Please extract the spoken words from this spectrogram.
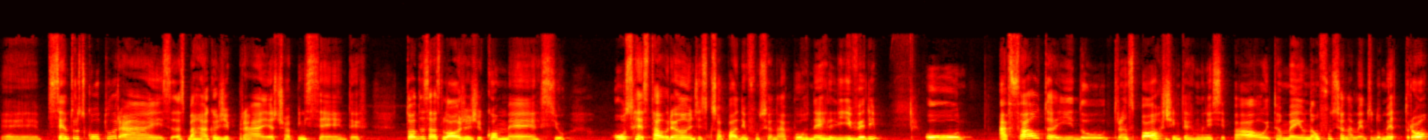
é, centros culturais, as barracas de praia, shopping center, todas as lojas de comércio, os restaurantes que só podem funcionar por delivery, o, a falta aí do transporte intermunicipal e também o não funcionamento do metrô,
